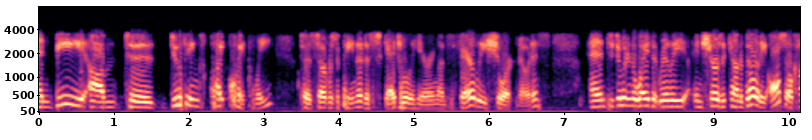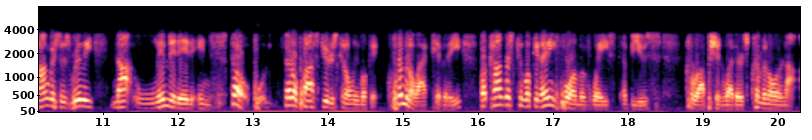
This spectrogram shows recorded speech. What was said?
and B, um, to do things quite quickly, to serve a subpoena, to schedule a hearing on fairly short notice, and to do it in a way that really ensures accountability. Also, Congress is really not limited in scope. Federal prosecutors can only look at criminal activity, but Congress can look at any form of waste, abuse, corruption, whether it's criminal or not.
